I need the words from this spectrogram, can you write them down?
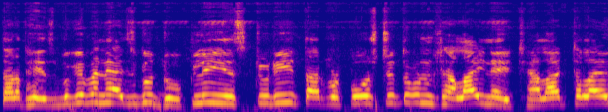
তারা ফেসবুকে মানে আজকে ঢুকলেই স্টোরি তারপর পোস্টে তো কোনো ঠেলাই নেই ঠেলার ঠেলায়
